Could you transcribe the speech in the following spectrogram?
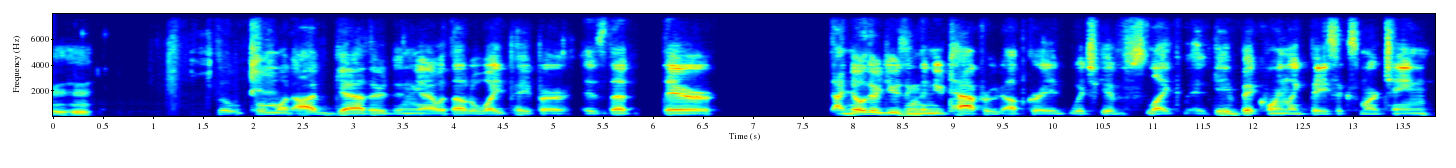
Mm-hmm. So from what I've gathered, and yeah, without a white paper, is that they're I know they're using the new Taproot upgrade, which gives like it gave Bitcoin like basic smart chain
